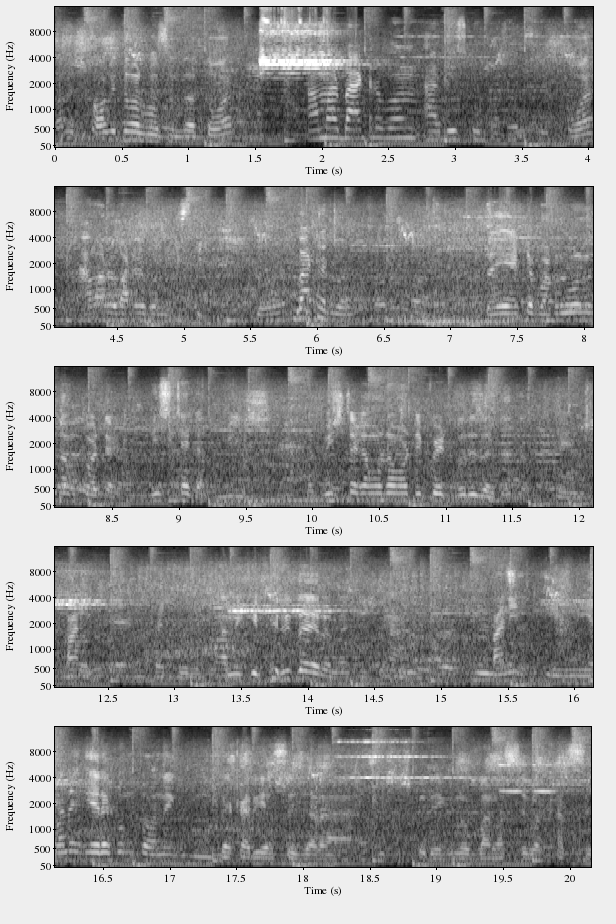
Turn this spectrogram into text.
মানে সবই তোমার পছন্দ। আর তোমার? আমার বাটার বন আর বিস্কুট পছন্দ তোমার? আমারও বাটার বান বাটার বন। তাই একটা বাটার বানের দাম কয় টাকা বিশ টাকা। বিশ। তা বিশ টাকা মোটামুটি পেট ভরে যায় তাই তো? হ্যাঁ পানি পেট ভরে। আমি কি ফ্রি দেয় এরা নাকি? না পানি মানে এরকম তো অনেক বেকারি আছে যারা বিশেষ করে এগুলো বানাচ্ছে বা খাচ্ছে।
